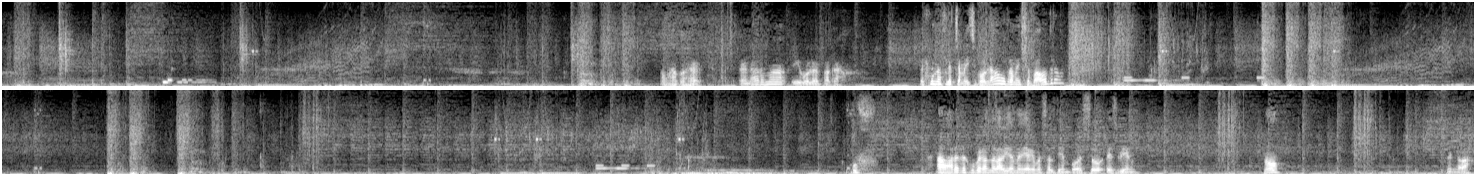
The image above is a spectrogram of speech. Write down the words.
Vamos a coger el arma y volver para acá. Es que una flecha me dice para un lado, otra me dice para otro. Ah, ahora recuperando la vida a medida que pasa el tiempo. Eso es bien. ¿No? Venga, va.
